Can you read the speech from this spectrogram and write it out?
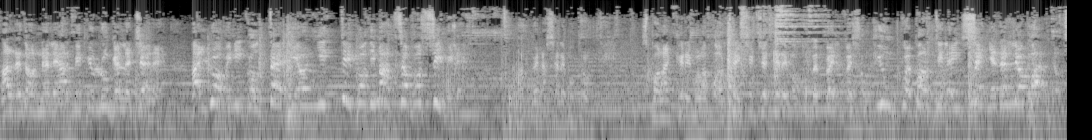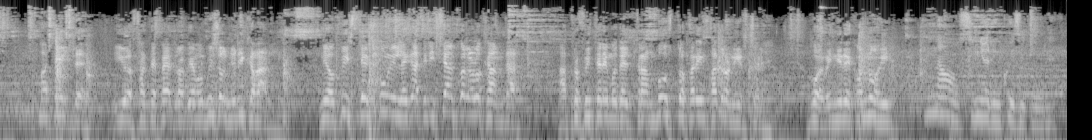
Alle donne le armi più lunghe e leggere. Agli uomini i coltelli e ogni tipo di mazzo possibile. Appena saremo pronti, spalancheremo la porta e ci getteremo come belve su chiunque porti le insegne del leopardo. Matilde, io e frate Pedro abbiamo bisogno di cavalli. Ne ho visti alcuni legati di fianco alla locanda. Approfitteremo del trambusto per impadronircene. Vuoi venire con noi? No, signor Inquisitore.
